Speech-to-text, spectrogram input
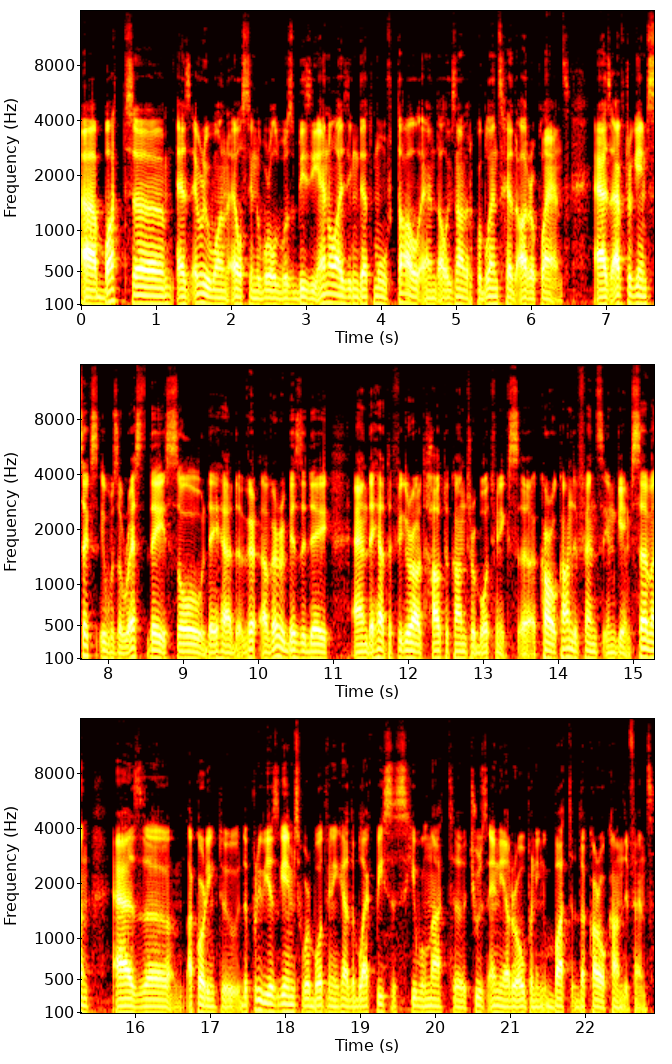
Uh, but uh, as everyone else in the world was busy analyzing that move, Tal and Alexander Koblenz had other plans. As after game 6 it was a rest day, so they had a, ver a very busy day and they had to figure out how to counter Botvinnik's uh, Caro-Kann defense in game 7 as uh, according to the previous games where Botvinnik had the black pieces, he will not uh, choose any other opening but the Caro-Kann defense.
